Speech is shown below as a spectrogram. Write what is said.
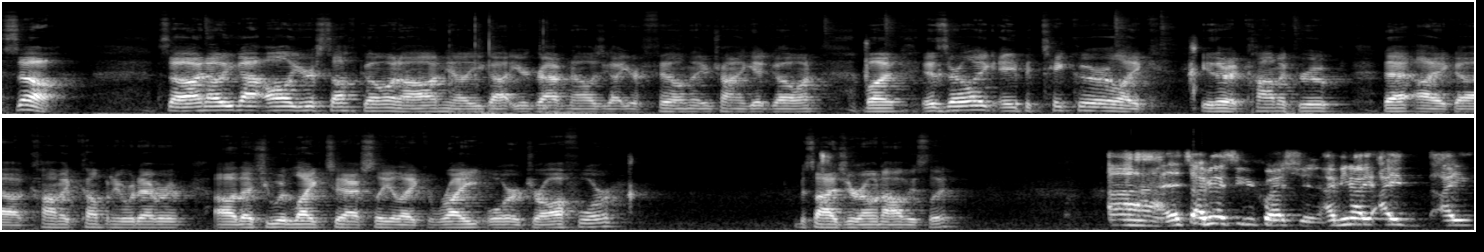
So, so I know you got all your stuff going on. You know, you got your graphic knowledge, you got your film that you're trying to get going. But is there like a particular like either a comic group that like a comic company or whatever uh, that you would like to actually like write or draw for? Besides your own, obviously. Ah, that's. I mean, that's a good question. I mean, I, I, I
